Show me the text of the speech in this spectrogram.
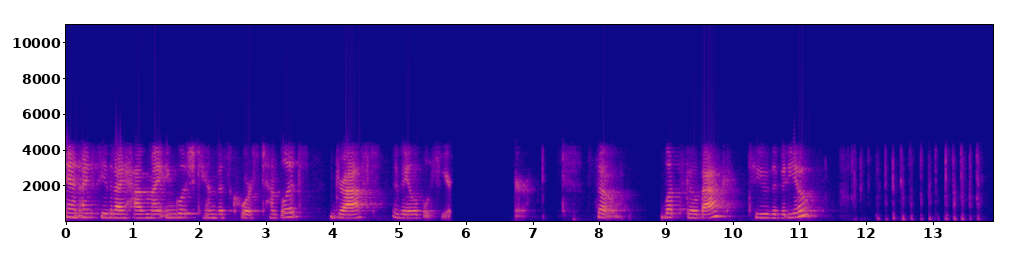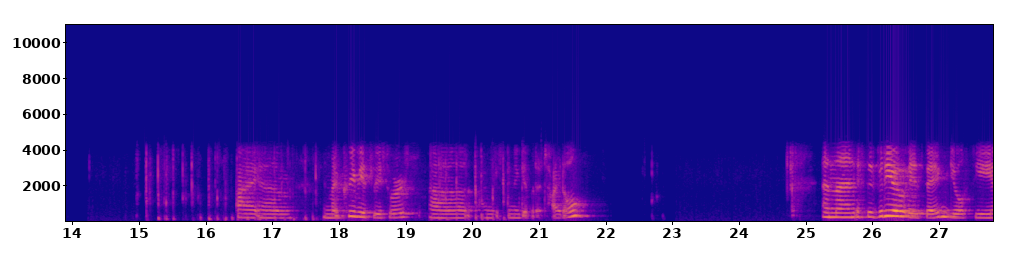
And I see that I have my English Canvas course template draft available here. So let's go back to the video. I am in my previous resource, uh, I'm just going to give it a title. And then if the video is big, you'll see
